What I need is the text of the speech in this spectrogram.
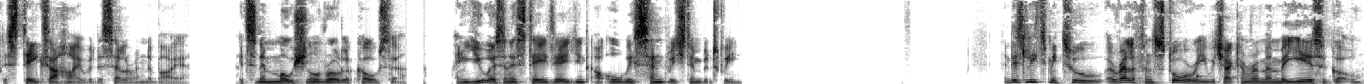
the stakes are high with the seller and the buyer. It's an emotional roller coaster, and you as an estate agent are always sandwiched in between. And this leads me to a relevant story which I can remember years ago.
